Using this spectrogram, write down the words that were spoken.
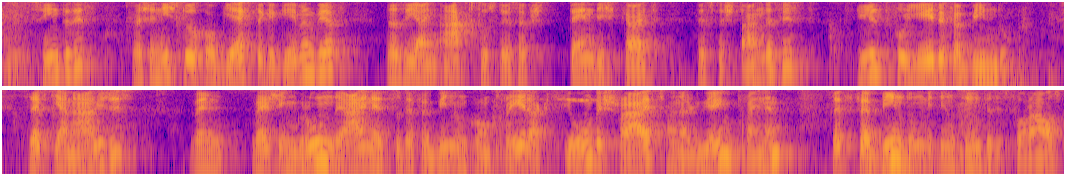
Also die Synthesis, welche nicht durch Objekte gegeben wird, da sie ein Aktus der Selbstständigkeit des Verstandes ist, gilt für jede Verbindung. Selbst die Analysis, wenn, welche im Grunde eine zu der Verbindung konträre Aktion beschreibt, Analysen, trennen, setzt Verbindung mit der Synthesis voraus,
